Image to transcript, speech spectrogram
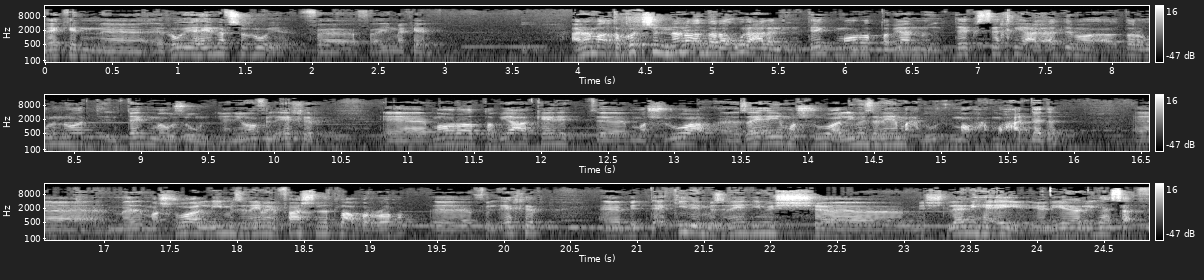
لكن الرؤية هي نفس الرؤية في أي مكان. أنا ما أعتقدش إن أنا أقدر أقول على الإنتاج ما وراء الطبيعه إنه انتاج سخي على قد ما أقدر أقول إن هو إنتاج موزون. يعني هو في الآخر آه، ما وراء الطبيعة كانت آه، مشروع آه، زي أي مشروع ليه ميزانية محددة. مشروع ليه ميزانية ما ينفعش نطلع براها. في الآخر بالتأكيد الميزانية دي مش مش لا نهائية. يعني هي ليها سقف.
